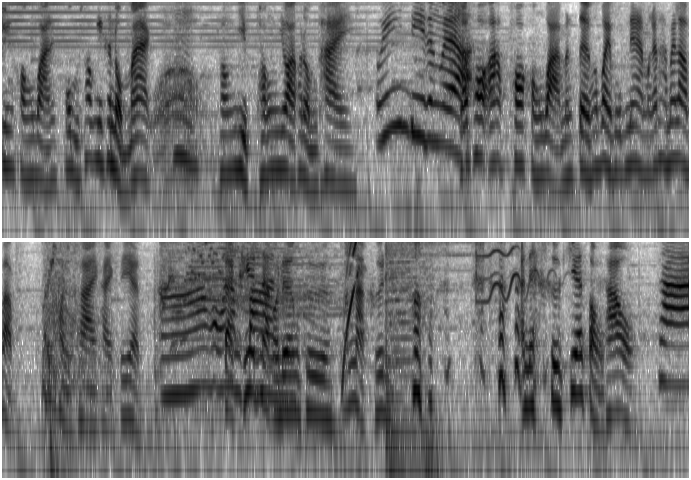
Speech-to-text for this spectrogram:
กินของหวานผมชอบกินขนมมากอืมทองหยิบทองหยอดขนมไทย อุ้ยดีจังเลยอะแล้วพออะพอของหวานมันเติมเข้าไปปุ๊บเนี่ยมันก็ทำให้เราแบบผ่อนคลายคลายเครียด อ่าเพราะว่าแต่เครียดหนักกว่าเดิมน้ำตคือน้ำหนักขึ้น อันนี้คือเครียดสองเท่าลใช่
